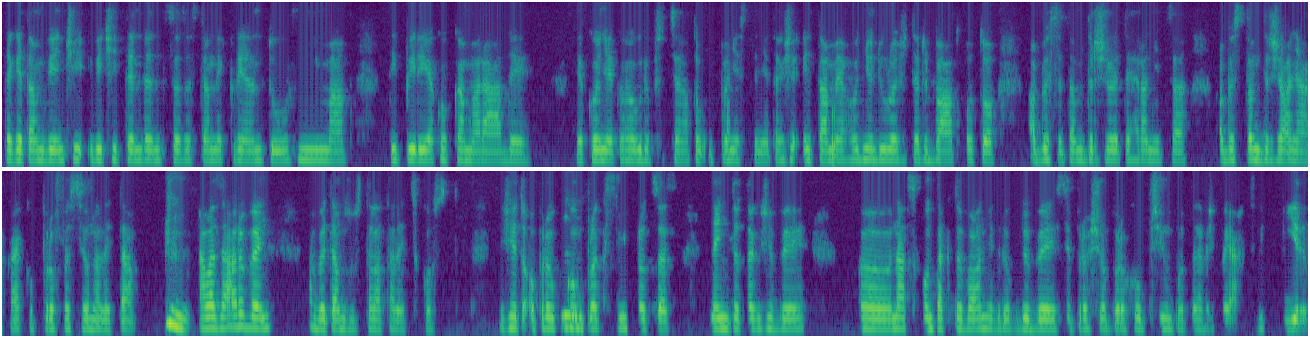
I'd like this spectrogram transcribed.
tak je tam větší, větší tendence ze strany klientů vnímat ty píry jako kamarády, jako někoho, kdo přece na to úplně stejně. Takže i tam je hodně důležité dbát o to, aby se tam držely ty hranice, aby se tam držela nějaká jako profesionalita, ale zároveň, aby tam zůstala ta lidskost. Takže je to opravdu hmm. komplexní proces. Není to tak, že by uh, nás kontaktoval někdo, kdo by si prošel poruchou příjmu poté a řekl, já chci být pír.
